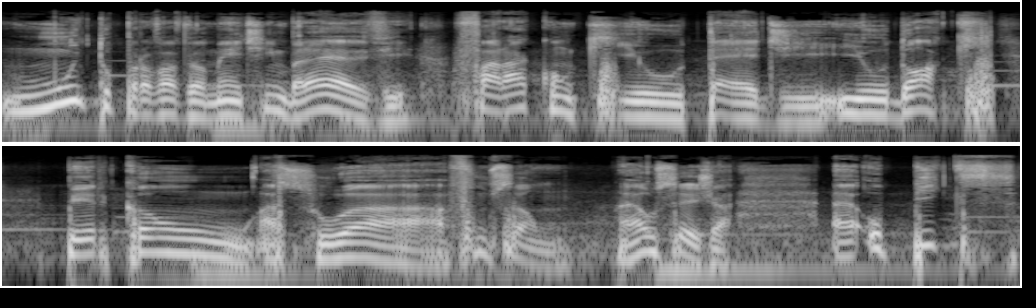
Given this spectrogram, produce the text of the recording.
muito provavelmente em breve fará com que o TED e o DOC percam a sua função. Né? Ou seja, é, o PIX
